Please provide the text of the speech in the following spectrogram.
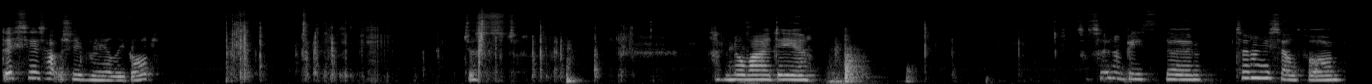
this is actually really good. just have no idea. So turn on, um, turn on your cell phone,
